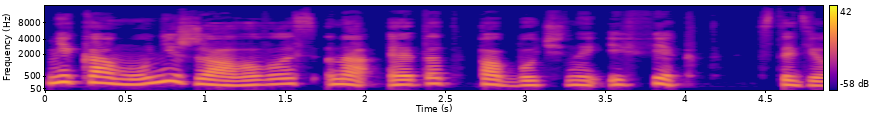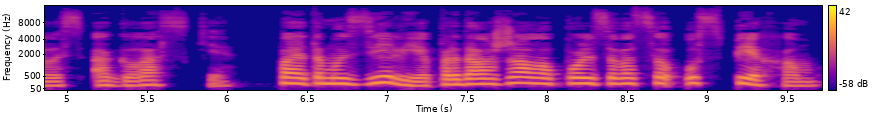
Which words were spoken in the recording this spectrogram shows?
никому не жаловалась на этот побочный эффект, стыдилась огласки. Поэтому зелье продолжало пользоваться успехом,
